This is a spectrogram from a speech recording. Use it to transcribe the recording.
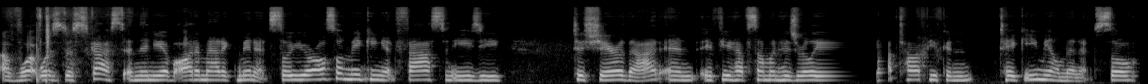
of what was discussed. And then you have automatic minutes. So you're also making it fast and easy to share that. And if you have someone who's really laptop, you can take email minutes. So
